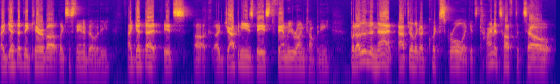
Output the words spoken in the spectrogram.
I get that they care about like sustainability I get that it's a, a Japanese based family run company. But other than that, after like a quick scroll, like it's kind of tough to tell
